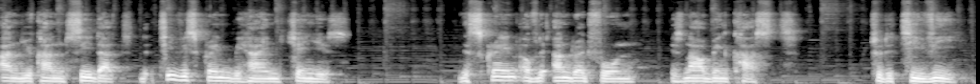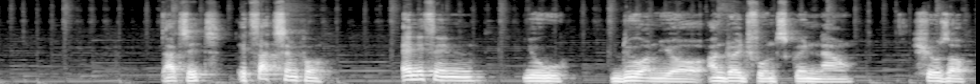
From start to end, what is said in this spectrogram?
and you can see that the TV screen behind changes. The screen of the Android phone is now being cast to the TV. That's it. It's that simple. Anything you do on your Android phone screen now shows up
